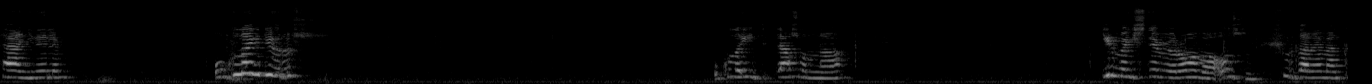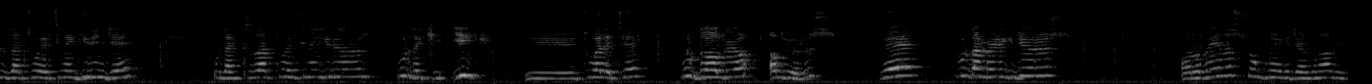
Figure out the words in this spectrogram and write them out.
Hemen gidelim. Okula gidiyoruz. Okula gittikten sonra girmek istemiyorum ama olsun. Şuradan hemen kızlar tuvaletine girince buradan kızlar tuvaletine giriyoruz. Buradaki ilk e, tuvalete burada alıyor, alıyoruz. Ve buradan böyle gidiyoruz. Arabaya nasıl sokmaya becerdin abi?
